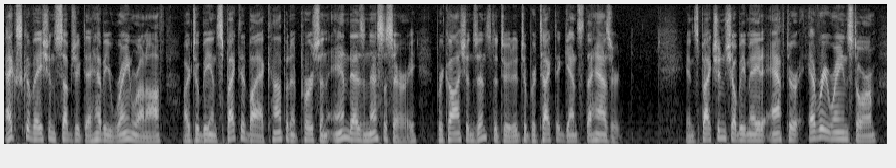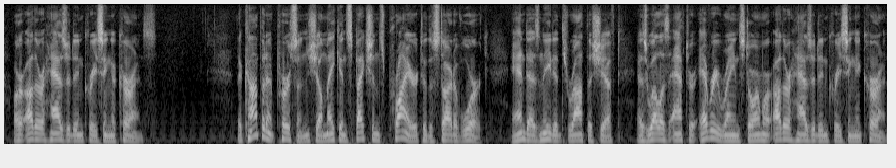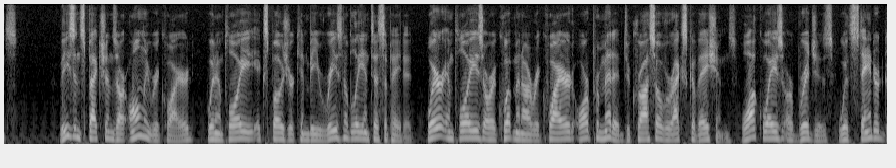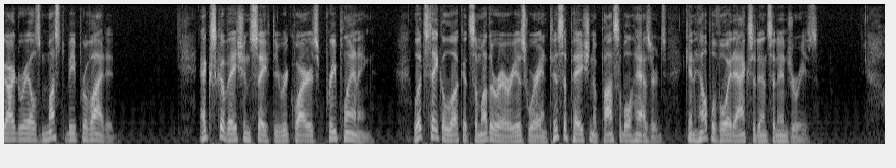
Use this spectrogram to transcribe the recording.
Excavations subject to heavy rain runoff are to be inspected by a competent person and, as necessary, precautions instituted to protect against the hazard. Inspection shall be made after every rainstorm or other hazard increasing occurrence. The competent person shall make inspections prior to the start of work and as needed throughout the shift, as well as after every rainstorm or other hazard increasing occurrence. These inspections are only required when employee exposure can be reasonably anticipated. Where employees or equipment are required or permitted to cross over excavations, walkways or bridges with standard guardrails must be provided. Excavation safety requires pre planning. Let's take a look at some other areas where anticipation of possible hazards can help avoid accidents and injuries.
